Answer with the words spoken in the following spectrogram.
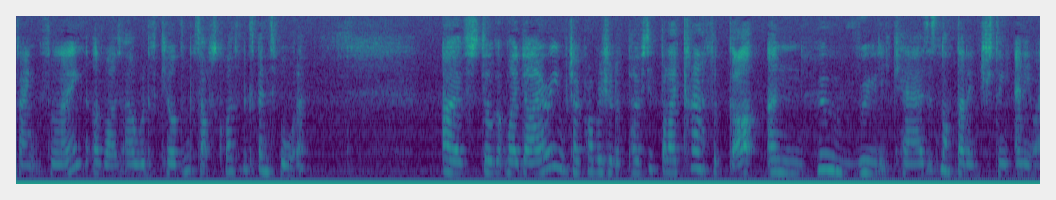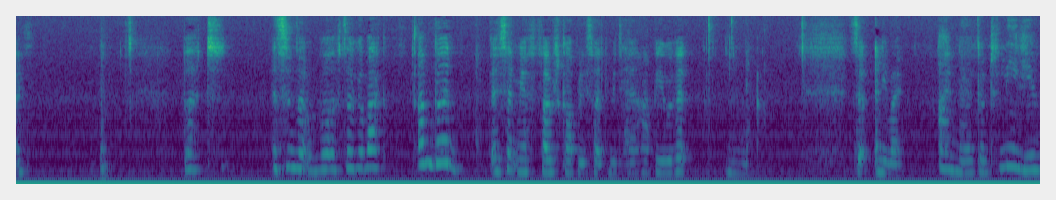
thankfully, otherwise I would have killed them because that was quite an expensive order. I've still got my diary, which I probably should have posted, but I kind of forgot, and who really cares? It's not that interesting anyway. But as soon as I still got back, I'm good. They sent me a photocopy, expecting me to be happy with it. So anyway, I'm now going to leave you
